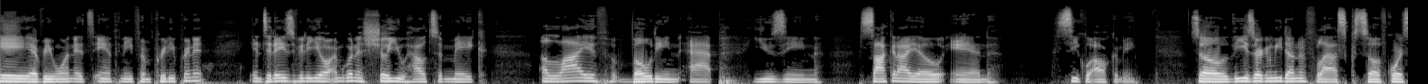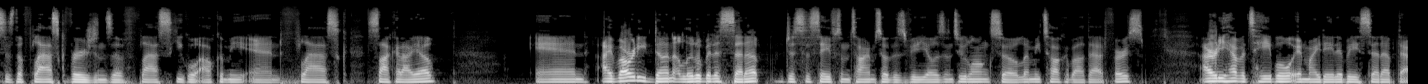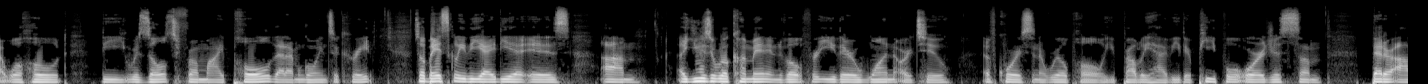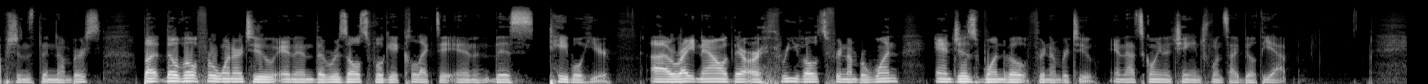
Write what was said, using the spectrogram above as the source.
Hey everyone, it's Anthony from Pretty Printed. In today's video, I'm going to show you how to make a live voting app using Socket.io and SQL Alchemy. So these are going to be done in Flask. So of course, it's the Flask versions of Flask SQL Alchemy and Flask Socket.io. And I've already done a little bit of setup just to save some time so this video isn't too long. So let me talk about that first. I already have a table in my database set up that will hold the results from my poll that I'm going to create. So basically, the idea is um, a user will come in and vote for either one or two. Of course, in a real poll, you probably have either people or just some better options than numbers. But they'll vote for one or two, and then the results will get collected in this table here. Uh, right now, there are three votes for number one and just one vote for number two, and that's going to change once I build the app.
